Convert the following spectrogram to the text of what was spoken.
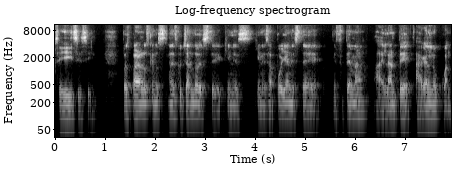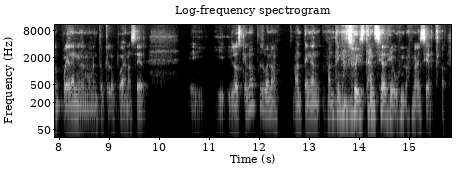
Sí, sí, sí. Pues para los que nos están escuchando, este, quienes, quienes apoyan este, este tema, adelante, háganlo cuando puedan, en el momento que lo puedan hacer. Y, los que no, pues bueno, mantengan, mantengan su distancia de uno, ¿no es cierto?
